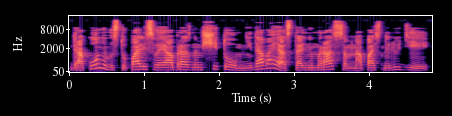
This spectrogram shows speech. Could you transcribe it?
Драконы выступали своеобразным щитом, не давая остальным расам напасть на людей.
